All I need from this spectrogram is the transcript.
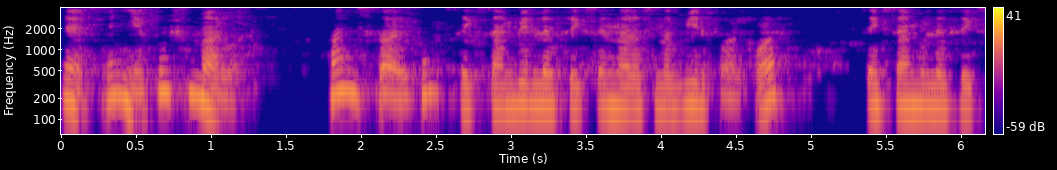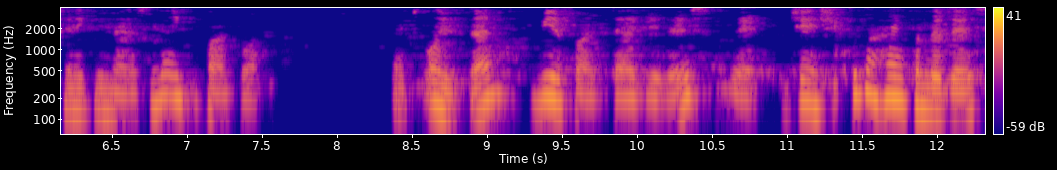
Evet en yakın şunlar var. Hangisi daha yakın? 81 ile 80'in arasında bir fark var. 81 ile 82'nin arasında iki fark var. Evet, o yüzden bir fark tercih ederiz ve C şıkkı daha yakındır deriz.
